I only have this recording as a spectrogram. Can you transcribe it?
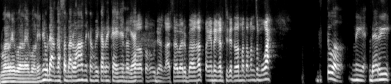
Boleh, boleh, boleh. Ini udah nggak sabar banget nih Kang Fikar nih kayaknya nih ya. Banget, udah nggak sabar banget pengen dengar cerita teman-teman semua. Betul. Nih, dari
